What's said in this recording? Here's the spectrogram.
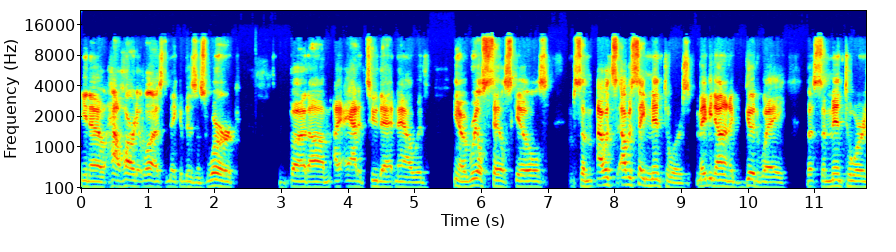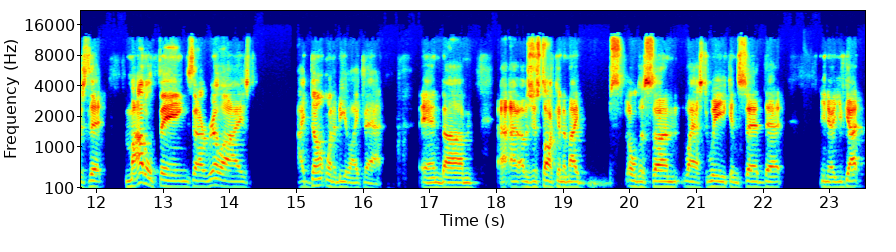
you know how hard it was to make a business work but um, i added to that now with you know real sales skills some i would i would say mentors maybe not in a good way but some mentors that modeled things that i realized i don't want to be like that and um, I, I was just talking to my oldest son last week and said that you know you've got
